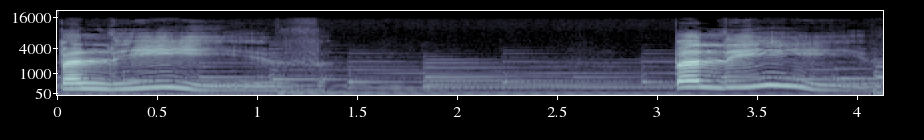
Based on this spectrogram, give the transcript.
Believe. Believe.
